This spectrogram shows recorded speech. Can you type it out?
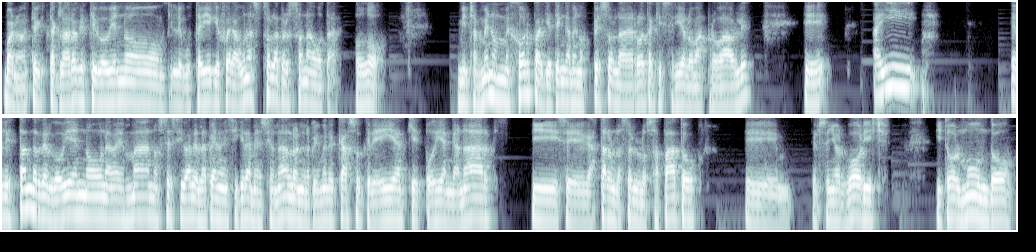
Bueno, este, está claro que este gobierno le gustaría que fuera una sola persona a votar, o dos. Mientras menos mejor para que tenga menos peso la derrota, que sería lo más probable. Eh, ahí el estándar del gobierno, una vez más, no sé si vale la pena ni siquiera mencionarlo, en el primer caso creían que podían ganar y se gastaron la suela en los zapatos, eh, el señor Boric y todo el mundo.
